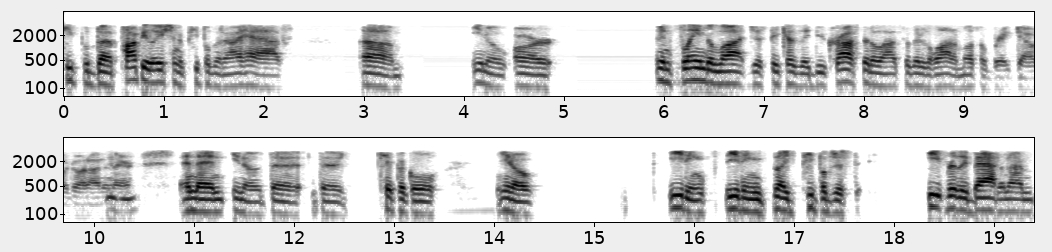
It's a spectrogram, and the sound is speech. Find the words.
people, the population of people that I have, um, you know, are inflamed a lot just because they do CrossFit a lot. So there's a lot of muscle breakdown going on in there. Mhm. And then you know the the typical, you know, eating eating like people just eat really bad and I'm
